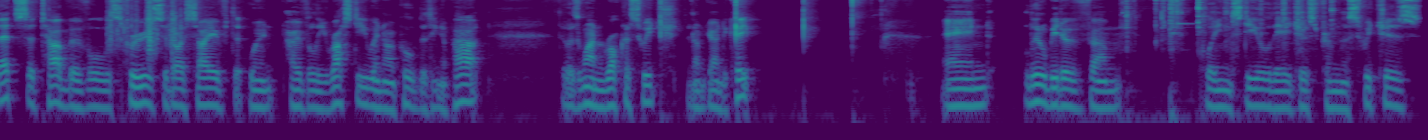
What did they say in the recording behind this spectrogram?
that's a tub of all the screws that I saved that weren't overly rusty when I pulled the thing apart. There was one rocker switch that I'm going to keep and a little bit of um, clean steel there just from the switches.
